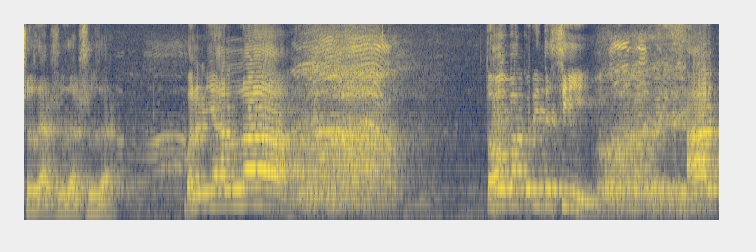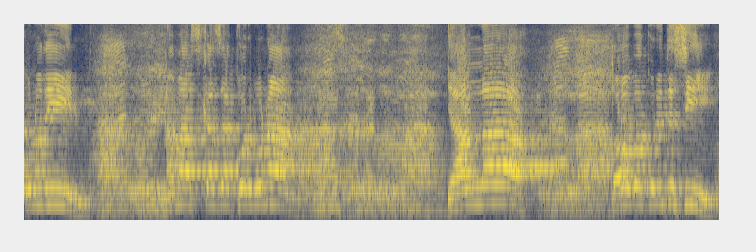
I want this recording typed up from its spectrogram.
সোজা সোজা সোজা। বলেন, ইয়া আল্লাহ, তওবা করিতেছি। আর কোনোদিন নামাজ কাজা করব না। আল্লাহ, তওবা করিতেছি।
